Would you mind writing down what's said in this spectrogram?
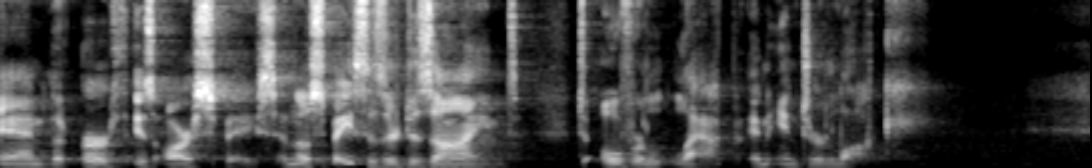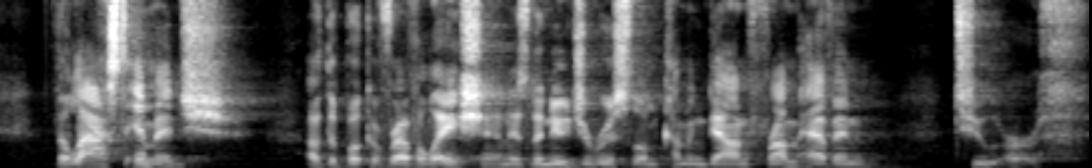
and the earth is our space. And those spaces are designed to overlap and interlock. The last image of the book of Revelation is the New Jerusalem coming down from heaven to earth,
